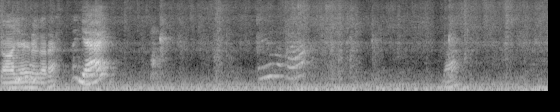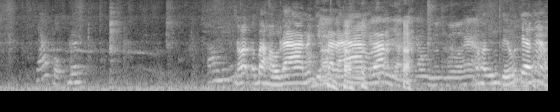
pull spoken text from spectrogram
rồi vậy được rồi đó. Nó dễ. Sáu cục đi. Đó, bà hồi ra nó chuyện bà làm đó. Bà hồi im kiểu trơn ha.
